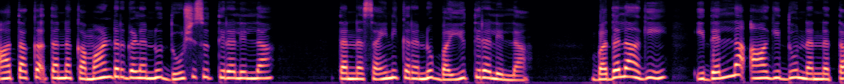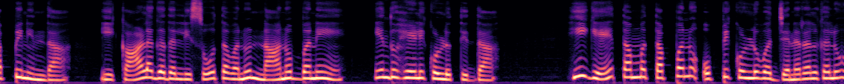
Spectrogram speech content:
ಆತ ತನ್ನ ಕಮಾಂಡರ್ಗಳನ್ನು ದೂಷಿಸುತ್ತಿರಲಿಲ್ಲ, ತನ್ನ ಸೈನಿಕರನ್ನು ಬೈಯುತ್ತಿರಲಿಲ್ಲ. ಬದಲಾಗಿ ಇದೆಲ್ಲ ಆಗಿದ್ದು ನನ್ನ ತಪ್ಪಿನಿಂದ, ಈ ಕಾಳಗದಲ್ಲಿ ಸೋತವನು ನಾನೊಬ್ಬನೇ ಎಂದು ಹೇಳಿಕೊಳ್ಳುತ್ತಿದ್ದ. ಹೀಗೆ ತಮ್ಮ ತಪ್ಪನ್ನು ಒಪ್ಪಿಕೊಳ್ಳುವ ಜನರಲ್ಗಳು,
